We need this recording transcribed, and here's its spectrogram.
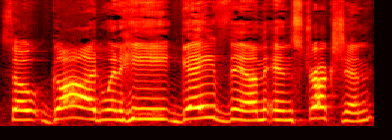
So, God, when He gave them instruction,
